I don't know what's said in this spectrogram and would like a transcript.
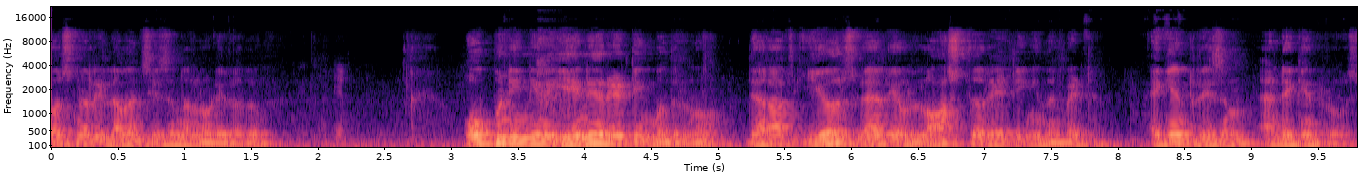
ಪರ್ಸ್ನಲಿ ಲೆವೆನ್ ಸೀಸನಲ್ಲಿ ನೋಡಿರೋದು. ಓಪನಿಂಗ್ ನೀವು ಏನೇ ರೇಟಿಂಗ್ ಬಂದ್ರು there are years where you lost the rating in the mid again reason and again rose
